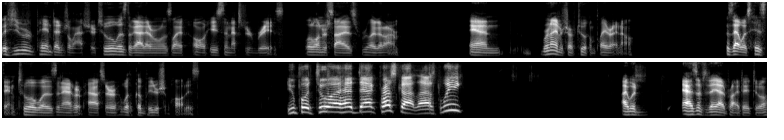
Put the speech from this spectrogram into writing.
if you were paying attention last year, Tua was the guy that everyone was like, "Oh, he's the next Drew Brees." Little undersized, really good arm, and we're not even sure if Tua can play right now because that was his thing. Tua was an accurate passer with good leadership qualities. You put Tua ahead Dak Prescott last week. I would, as of today, I'd probably take Tua.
